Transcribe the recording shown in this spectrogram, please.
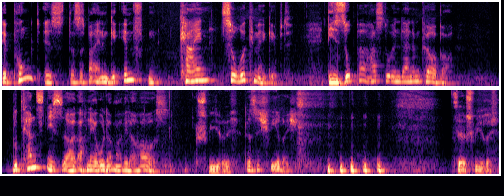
Der Punkt ist, dass es bei einem Geimpften kein Zurück mehr gibt. Die Suppe hast du in deinem Körper. Du kannst nicht sagen, ach nee, hol da mal wieder raus. Schwierig. Das ist schwierig. Sehr schwierig.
